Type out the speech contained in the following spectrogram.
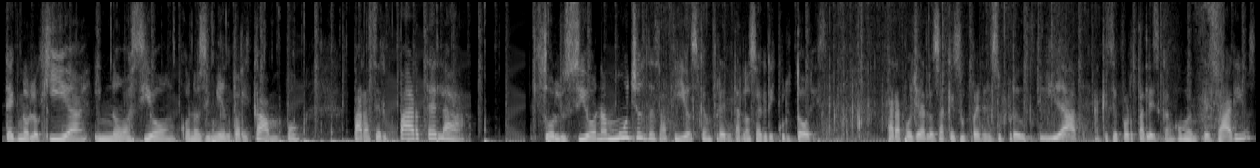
tecnología, innovación, conocimiento al campo para ser parte de la solución a muchos desafíos que enfrentan los agricultores para apoyarlos a que superen su productividad, a que se fortalezcan como empresarios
